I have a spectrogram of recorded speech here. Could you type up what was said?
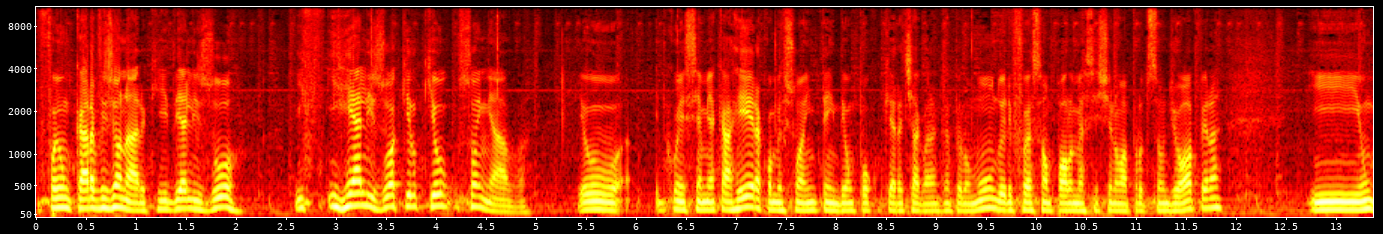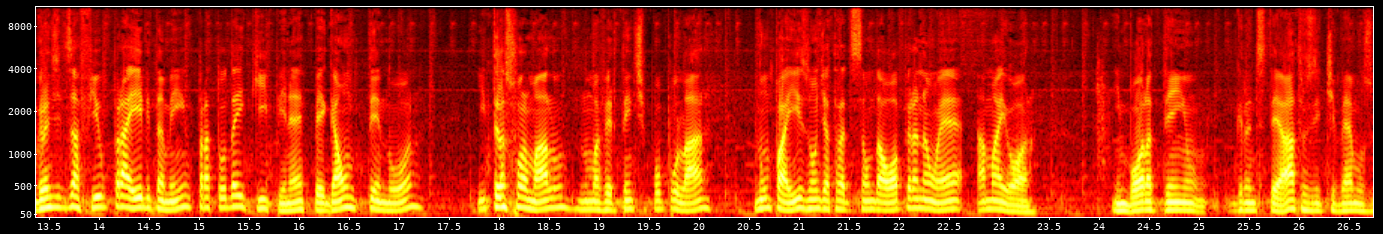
foi um cara visionário que idealizou e, e realizou aquilo que eu sonhava. Eu ele conhecia a minha carreira, começou a entender um pouco o que era Tiago Arancan pelo mundo. Ele foi a São Paulo me assistir uma produção de ópera. E um grande desafio para ele também, para toda a equipe, né? Pegar um tenor e transformá-lo numa vertente popular num país onde a tradição da ópera não é a maior. Embora tenham grandes teatros e tivemos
